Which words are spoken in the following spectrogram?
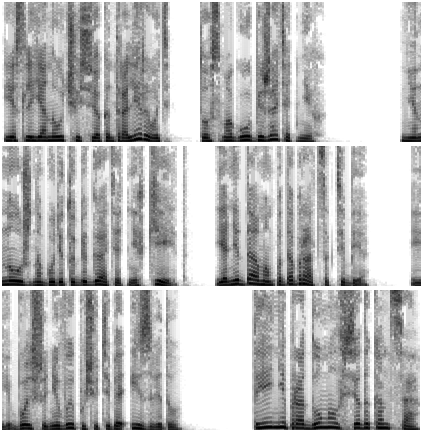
Если я научусь ее контролировать, то смогу убежать от них». «Не нужно будет убегать от них, Кейт. Я не дам им подобраться к тебе. И больше не выпущу тебя из виду». «Ты не продумал все до конца»,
